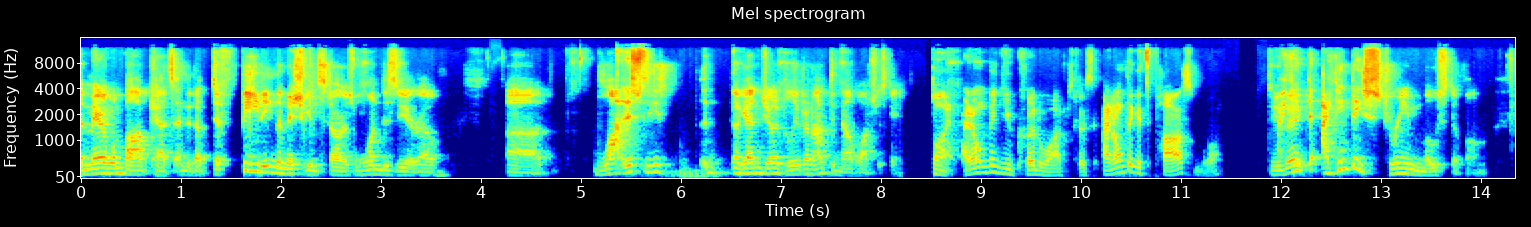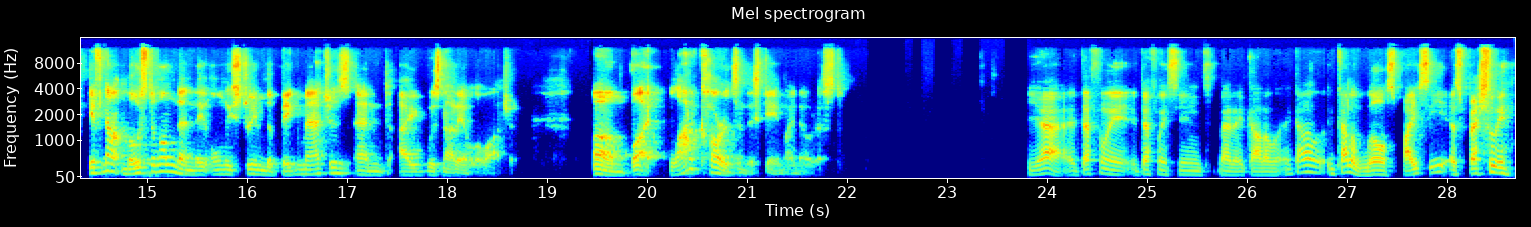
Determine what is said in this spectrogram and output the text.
The Maryland Bobcats ended up defeating the Michigan Stars one to zero. Uh, lot this these again, Joey, believe it or not, did not watch this game, but I don't think you could watch this. I don't think it's possible. Do I think, th- I think they stream most of them. If not most of them, then they only stream the big matches, and I was not able to watch it. Um, but a lot of cards in this game, I noticed. Yeah, it definitely it definitely seemed that it got a it got a, it got a little spicy, especially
